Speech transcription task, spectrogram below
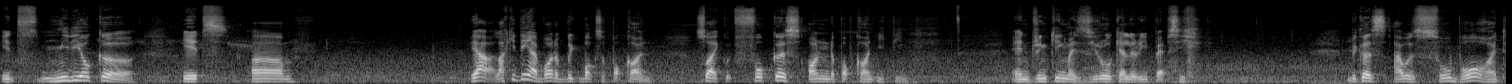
It's mediocre. It's um. Yeah, lucky thing I bought a big box of popcorn, so I could focus on the popcorn eating, and drinking my zero calorie Pepsi. because I was so bored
